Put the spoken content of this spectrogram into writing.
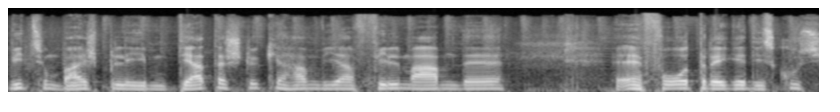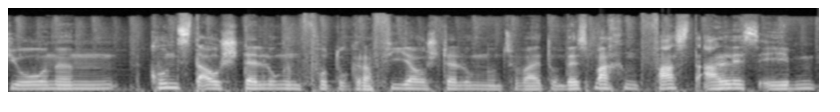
wie zum Beispiel eben Theaterstücke haben wir, Filmabende, äh, Vorträge, Diskussionen, Kunstausstellungen, Fotografieausstellungen und so weiter. Und das machen fast alles eben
